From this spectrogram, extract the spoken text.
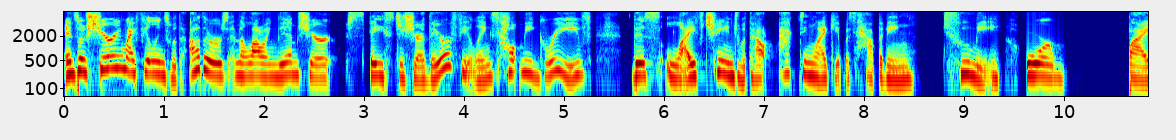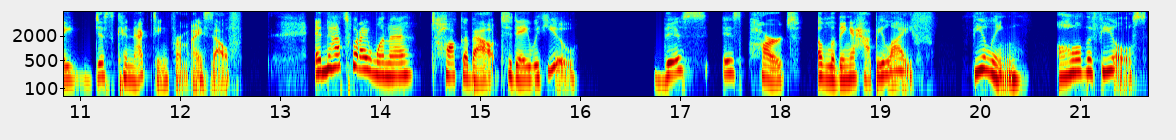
And so sharing my feelings with others and allowing them share space to share their feelings helped me grieve this life change without acting like it was happening to me or by disconnecting from myself. And that's what I want to talk about today with you. This is part of living a happy life, feeling all the feels.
